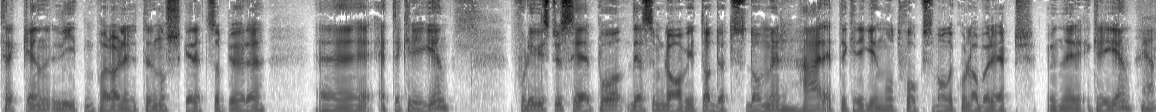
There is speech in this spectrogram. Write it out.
trekke en liten parallell til det norske rettsoppgjøret etter krigen. Fordi hvis du ser på det som ble avgitt av dødsdommer her etter krigen mot folk som hadde kollaborert under krigen, Ja.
